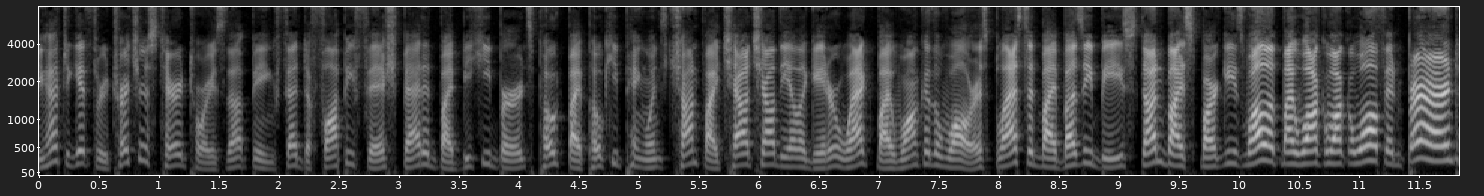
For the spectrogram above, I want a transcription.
You have to get through treacherous territories without being fed to floppy fish, batted by beaky birds, poked by pokey penguins, chomped by Chow Chow the alligator, whacked by Wonka the walrus, blasted by buzzy bees, stunned by Sparkies, swallowed by Waka Waka Wolf, and burned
